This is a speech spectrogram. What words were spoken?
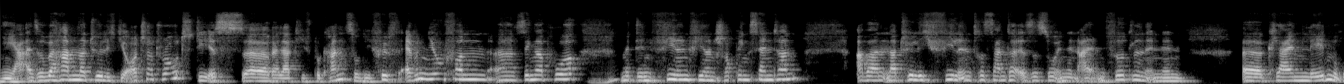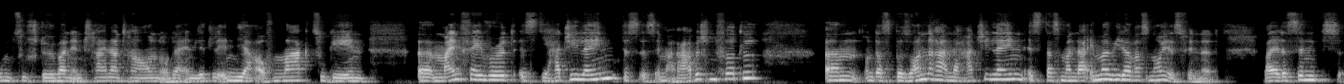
Ja, also wir haben natürlich die Orchard Road, die ist äh, relativ bekannt, so die Fifth Avenue von äh, Singapur mhm. mit den vielen, vielen Shopping-Centern. Aber natürlich viel interessanter ist es so in den alten Vierteln, in den äh, kleinen Läden rumzustöbern, in Chinatown oder in Little India auf den Markt zu gehen. Äh, mein Favorite ist die Haji Lane, das ist im arabischen Viertel. Ähm, und das Besondere an der Haji Lane ist, dass man da immer wieder was Neues findet, weil das sind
